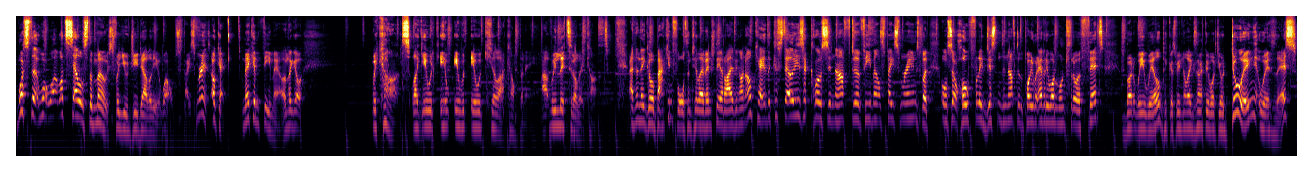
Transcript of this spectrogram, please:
what's the what, what sells the most for you GW? Well, Space Marines. Okay, make him female. And they go, we can't. Like it would it, it would it would kill our company. Uh, we literally can't. And then they go back and forth until eventually arriving on okay, the custodians are close enough to female space marines, but also hopefully distant enough to the point where everyone won't throw a fit. But we will because we know exactly what you're doing with this.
